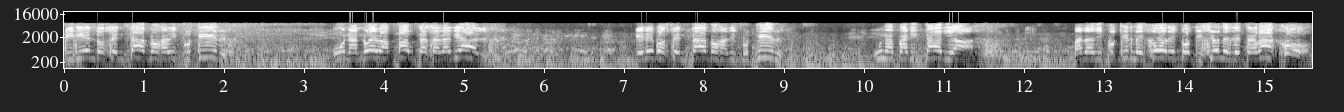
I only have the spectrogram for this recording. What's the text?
pidiendo sentarnos a discutir una nueva pauta salarial. Queremos sentarnos a discutir una paritaria para discutir mejores condiciones de trabajo.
